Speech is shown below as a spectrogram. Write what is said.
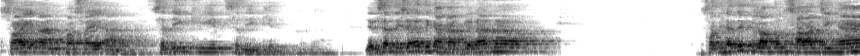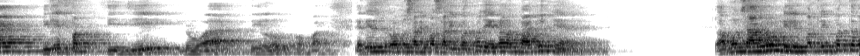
say'an fa say'an sedikit sedikit. Jadi satu-satu tinggal angkat genana satu-satu lamun salancingan dilipat hiji dua tilu opat jadi lamun salipat salipat mah jadi naon? Pajunya lamun sarung dilipat-lipat tuh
